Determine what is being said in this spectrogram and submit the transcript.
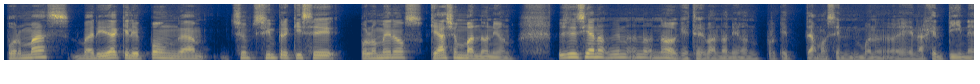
por más variedad que le ponga, yo siempre quise, por lo menos, que haya un bandoneón. Pero yo decía, no, no, no, no que esté el bandoneón, porque estamos en, bueno, en Argentina.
